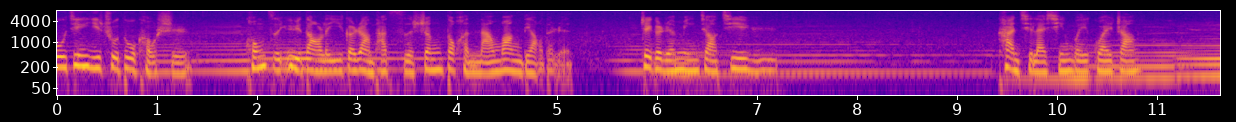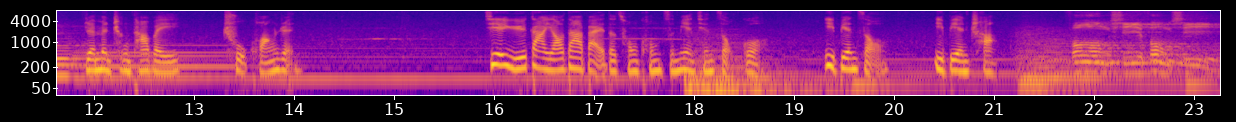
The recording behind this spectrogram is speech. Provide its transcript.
途经一处渡口时，孔子遇到了一个让他此生都很难忘掉的人。这个人名叫婕妤，看起来行为乖张，人们称他为“楚狂人”。婕妤大摇大摆地从孔子面前走过，一边走，一边唱：“凤兮凤兮，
